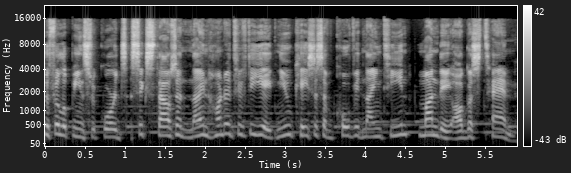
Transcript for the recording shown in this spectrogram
The Philippines records 6,958 new cases of COVID-19 Monday, August 10.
